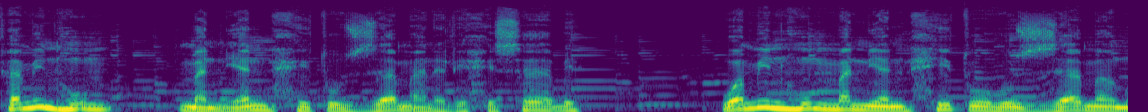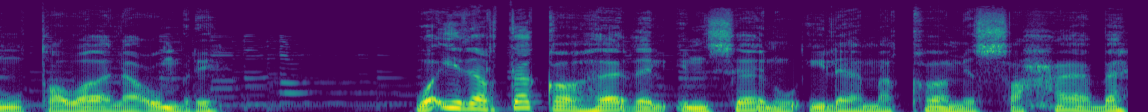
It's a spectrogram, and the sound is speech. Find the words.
فمنهم من ينحت الزمن لحسابه ومنهم من ينحته الزمن طوال عمره. وإذا ارتقى هذا الإنسان إلى مقام الصحابة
